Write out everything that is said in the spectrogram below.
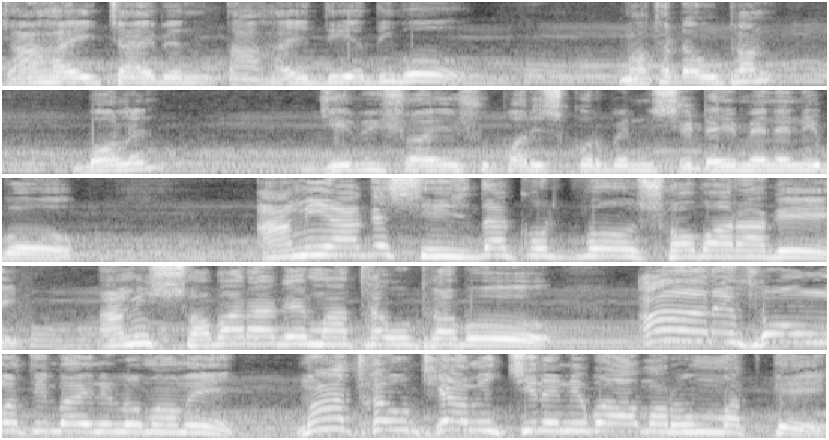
যাহাই চাইবেন তাহাই দিয়ে দিব। মাথাটা উঠান, বলেন, যে বিষয়ে সুপারিশ করবেন সেটাই মেনে নিব। আমি আগে সিজদা করব সবার আগে। আমি সবার আগে মাথা উঠাবো। আরে ফৌমতি বাইনি লোমামে, মাথা উঠে আমি চিনে নিব আমার উম্মাদকে।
